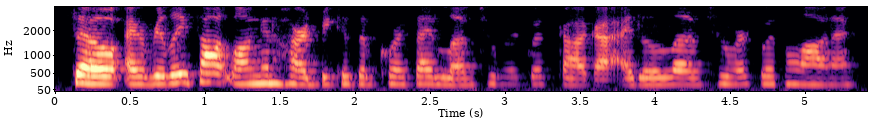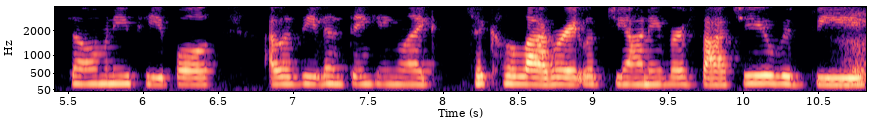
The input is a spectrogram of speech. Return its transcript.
So I really thought long and hard because, of course, I love to work with Gaga. I'd love to work with Lana. So many people. I was even thinking like to collaborate with Gianni Versace would be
